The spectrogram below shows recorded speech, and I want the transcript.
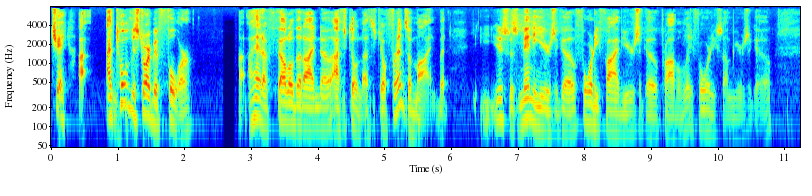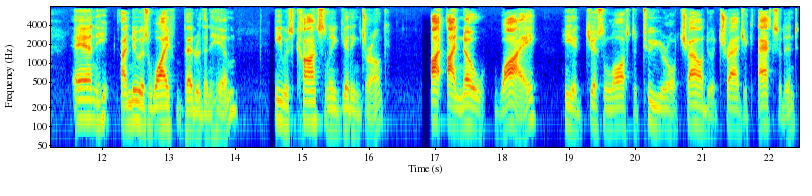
change. I, I've told this story before. I had a fellow that I know. I've still still friends of mine, but this was many years ago, 45 years ago, probably 40 some years ago. And he, I knew his wife better than him. He was constantly getting drunk I, I know why. He had just lost a two year old child to a tragic accident,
